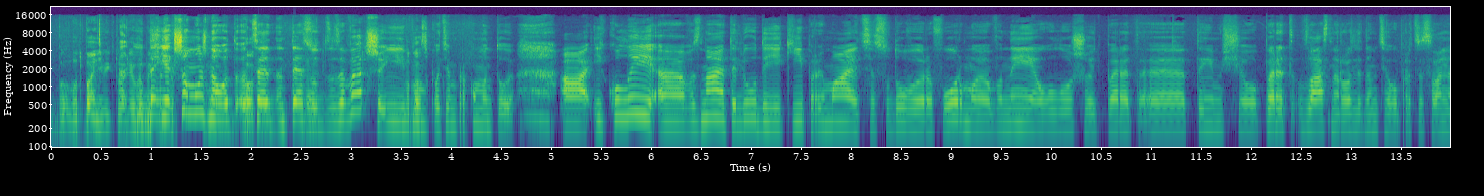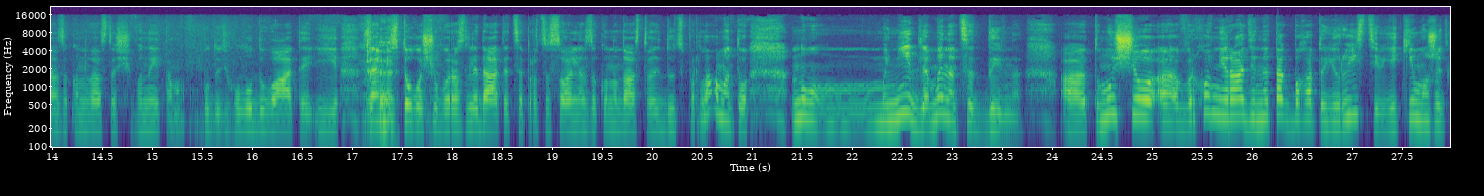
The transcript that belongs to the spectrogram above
Б- От пані Вікторія, вибачте. Якщо можна, от Окей, це тезу так. завершу і Будь ласка. потім прокоментую. А, і коли е, ви знаєте, люди, які приймаються судовою реформою, вони оголошують перед е, тим, що перед власне розглядом цього процесуального законодавства, що вони там будуть голодувати, і замість того, щоб розглядати це процесуальне законодавство, йдуть з парламенту. Ну мені для мене це дивно, тому що е, в Верховній Раді не так багато юристів, які можуть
